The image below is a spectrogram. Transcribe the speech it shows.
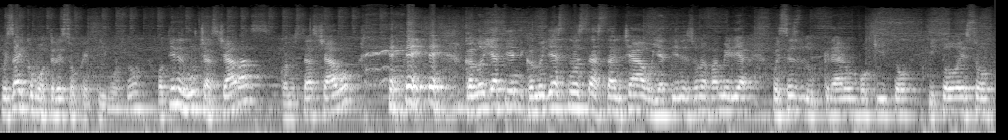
pues hay como tres objetivos, ¿no? O tienes muchas chavas cuando estás chavo, cuando ya tienes, cuando ya no estás tan chavo, ya tienes una familia, pues es lucrar un poquito y todo eso.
